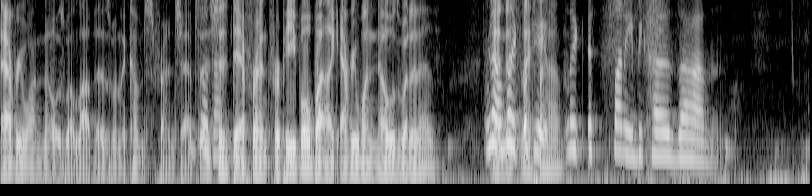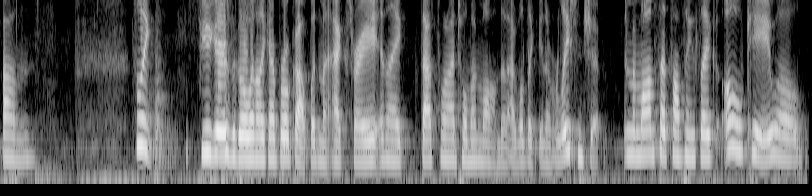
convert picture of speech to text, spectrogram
everyone knows what love is when it comes to friendships. Well, it's just different for people, but like everyone knows what it is. Yeah, And like it's nice to okay, have. like it's funny because um, um, so like a few years ago when like I broke up with my ex, right, and like that's when I told my mom that I was like in a relationship, and my mom said something. It's like, oh, okay, well,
